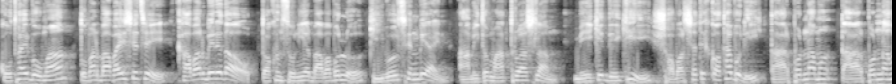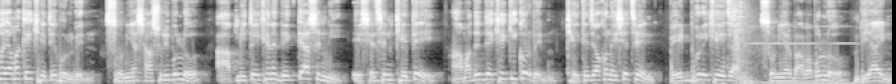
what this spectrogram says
কোথায় বৌমা? তোমার বাবা এসেছে, খাবার বেড়ে দাও। তখন সোনিয়ার বাবা বলল, কি বলছেন বেআইন? আমি তো মাত্র আসলাম। মেয়েকে দেখি, সবার সাথে কথা বলি, তারপর না তারপর না হয় আমাকে খেতে বলবেন। সোনিয়া শাশুড়ি বলল, আপনি তো এখানে দেখতে আসেননি। এসেছেন খেতে। আমাদের দেখে কি করবেন? খেতে যখন এসেছেন, পেট ভরে খেয়ে যান। সোনিয়ার বাবা বলল, বেআইন,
